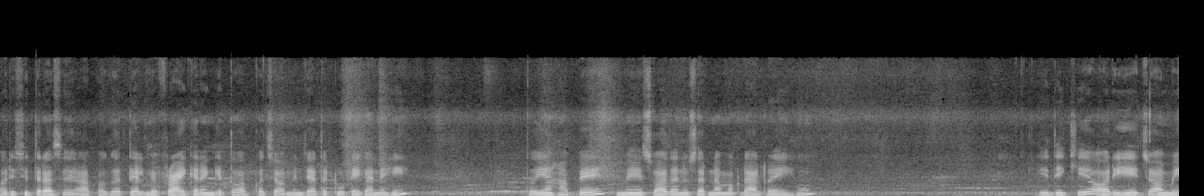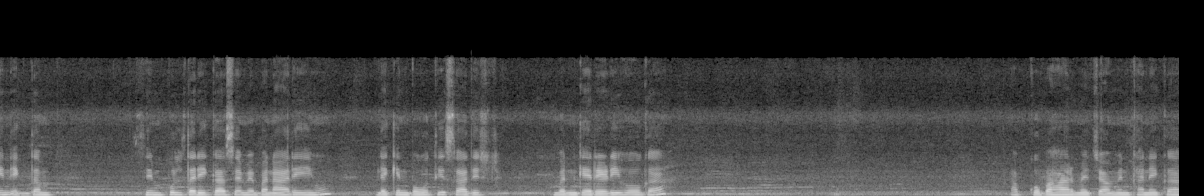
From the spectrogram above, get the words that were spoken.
और इसी तरह से आप अगर तेल में फ्राई करेंगे तो आपका चाउमीन ज़्यादा टूटेगा नहीं। तो यहाँ पे मैं स्वाद अनुसार नमक डाल रही हूँ। ये देखिए, और ये चाउमीन एकदम सिंपल तरीका से मैं बना रही हूँ, लेकिन बहुत ही स्वादिष्ट बन के रेडी होगा। आपको बाहर में चाउमीन खाने का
